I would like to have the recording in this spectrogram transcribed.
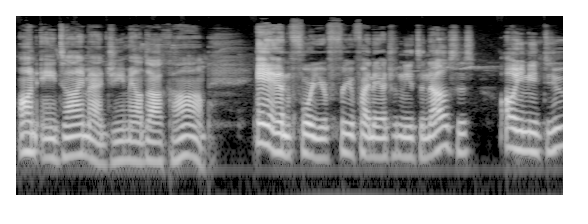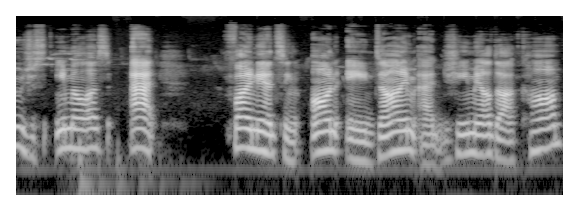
on a dime at gmail.com. And for your free financial needs analysis, all you need to do is just email us at financingonadime at gmail.com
